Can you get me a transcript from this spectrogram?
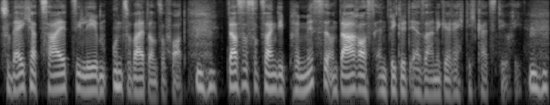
zu welcher Zeit sie leben und so weiter und so fort. Mhm. Das ist sozusagen die Prämisse und daraus entwickelt er seine Gerechtigkeitstheorie. Mhm.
